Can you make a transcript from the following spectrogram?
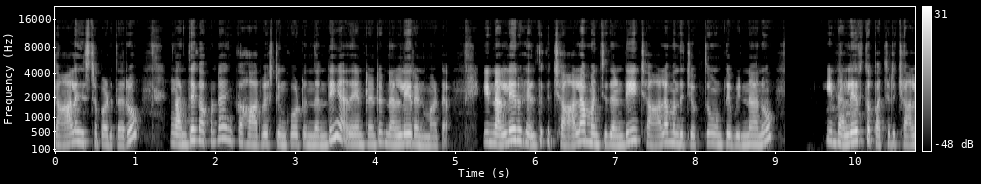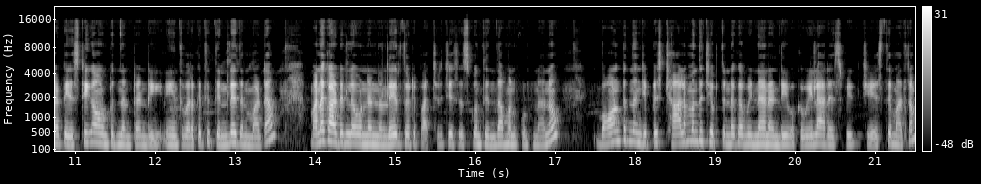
చాలా ఇష్టపడతారు. ఇంకా అంతేకాకుండా ఇంకా హార్వెస్ట్ ఇంకోటి ఉందండి అదేంటంటే నల్లేరు అనమాట ఈ నల్లేరు హెల్త్కి చాలా మంచిదండి. చాలామంది చెప్తూ ఉంటే విన్నాను. ఈ నల్లేరుతో పచ్చడి చాలా టేస్టీగా ఉంటుందంటండి. నేను ఇంతవరకు అయితే తినలేదనమాట మన గార్డెన్లో ఉన్న నల్లేరుతోటి పచ్చడి చేసేసుకొని తిందాం అనుకుంటున్నాను. బాగుంటుందని చెప్పేసి చాలామంది చెప్తుండగా విన్నానండి. ఒకవేళ ఆ రెసిపీ చేస్తే మాత్రం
